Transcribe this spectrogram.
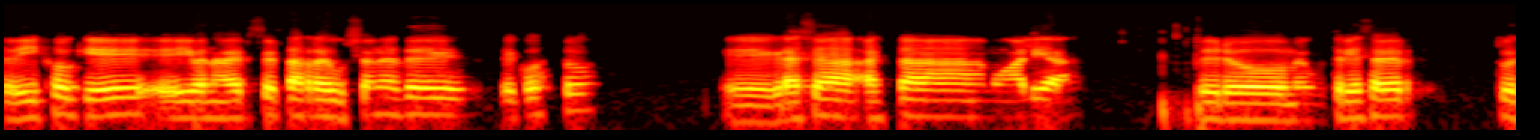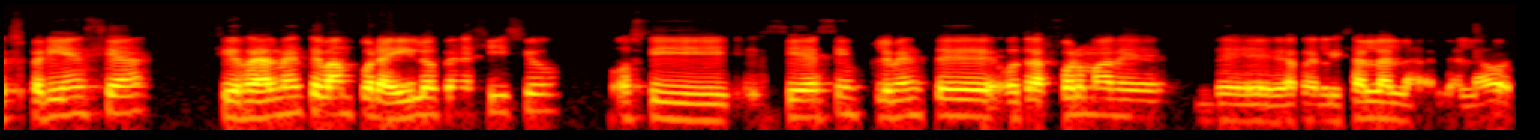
dijo que iban a haber ciertas reducciones de, de costos eh, gracias a esta modalidad, pero me gustaría saber tu experiencia, si realmente van por ahí los beneficios o si, si es simplemente otra forma de, de realizar la, la, labor.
